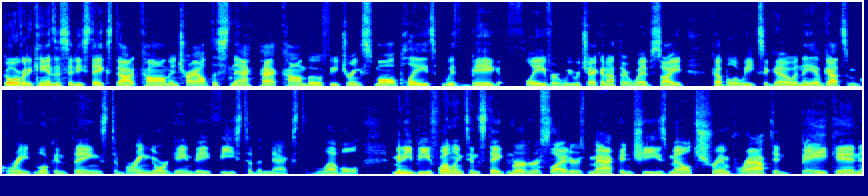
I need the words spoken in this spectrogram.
Go over to kansascitysteaks.com and try out the snack pack combo featuring small plates with big flavor. We were checking out their website a couple of weeks ago, and they have got some great looking things to bring your game day feast to the next level. Mini beef Wellington steak burger sliders, mac and cheese melt, shrimp wrapped in bacon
